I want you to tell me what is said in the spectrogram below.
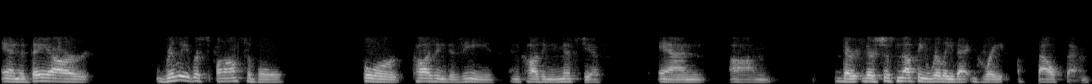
and they are really responsible for causing disease and causing mischief. And um, there, there's just nothing really that great about them.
